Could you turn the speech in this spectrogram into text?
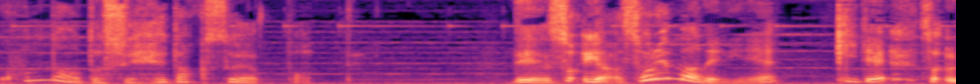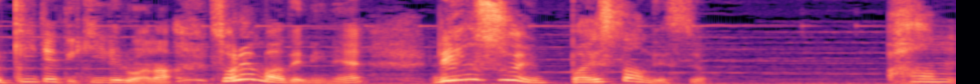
こんな私下手くそやったって。で、そ、いや、それまでにね、聞いて、そ聞いてって聞いてるわな。それまでにね、練習いっぱいしたんですよ。半、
